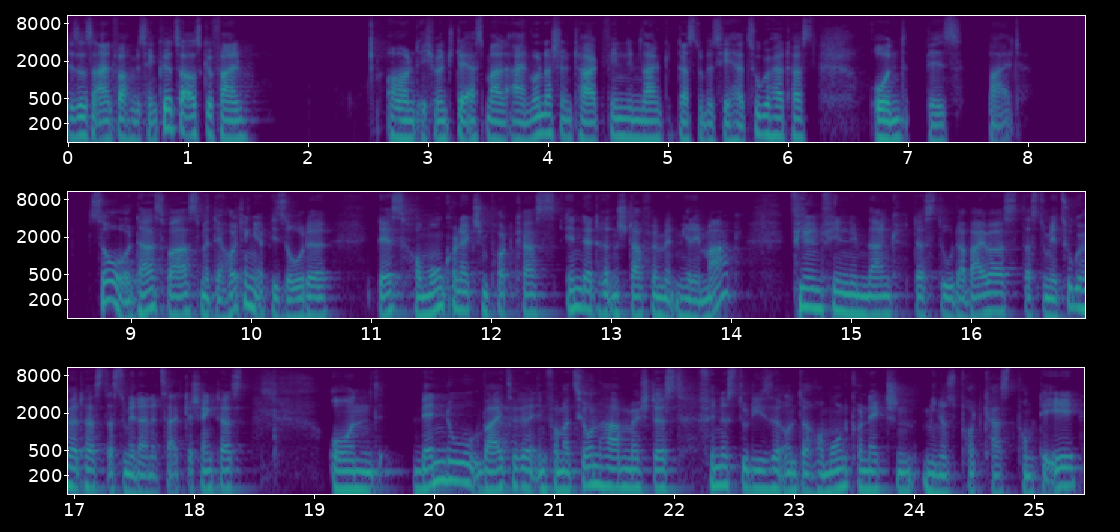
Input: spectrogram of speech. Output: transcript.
ist es einfach ein bisschen kürzer ausgefallen. Und ich wünsche dir erstmal einen wunderschönen Tag. Vielen lieben Dank, dass du bis hierher zugehört hast und bis bald. So, das war's mit der heutigen Episode des Hormon Connection Podcasts in der dritten Staffel mit Miri Mark. Vielen, vielen lieben Dank, dass du dabei warst, dass du mir zugehört hast, dass du mir deine Zeit geschenkt hast. Und wenn du weitere Informationen haben möchtest, findest du diese unter hormonconnection-podcast.de.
